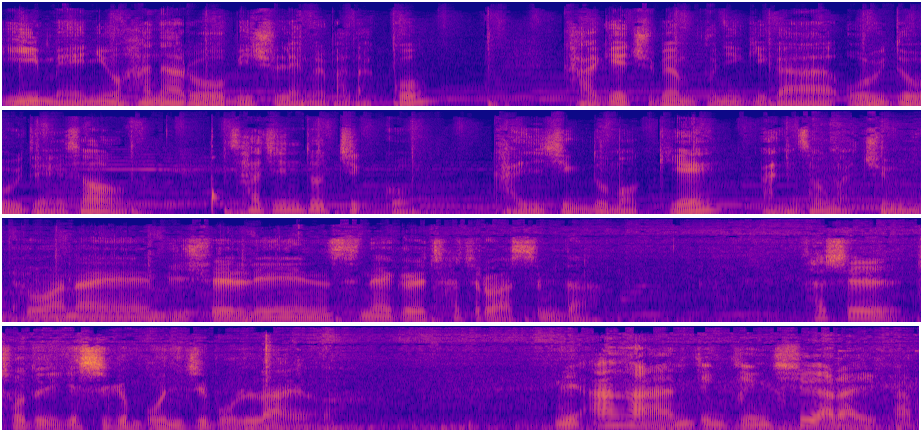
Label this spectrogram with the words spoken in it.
이 메뉴 하나로 미슐랭을 받았고 가게 주변 분위기가 올드올드해서 사진도 찍고 간식도 먹기에 안성맞춤입니다. 또 하나의 미쉐린 스낵을 찾으러 왔습니다. 사실 저도 이게 지금 뭔지 몰라요. 니 아한 찡찡 ชื่ออะไรครับ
